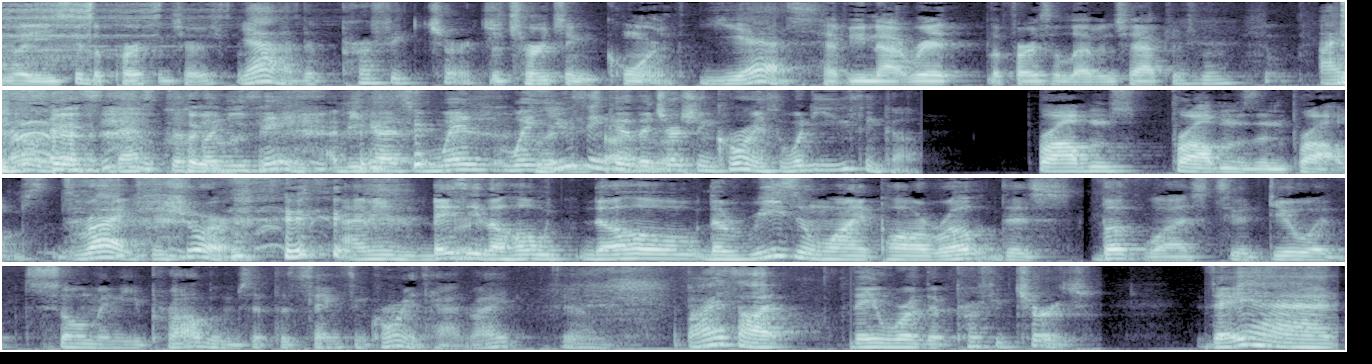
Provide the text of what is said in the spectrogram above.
Wait, you said the perfect church? Yeah, the perfect church. The church in Corinth. Yes, Have you not read the first 11 chapters, bro? I know. That's that's the funny thing because when when you think of the church in Corinth, what do you think of? Problems, problems, and problems. Right, for sure. I mean, basically the whole the whole the reason why Paul wrote this book was to deal with so many problems that the saints in Corinth had, right? Yeah. But I thought they were the perfect church. They had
